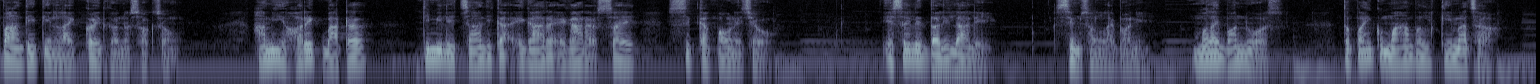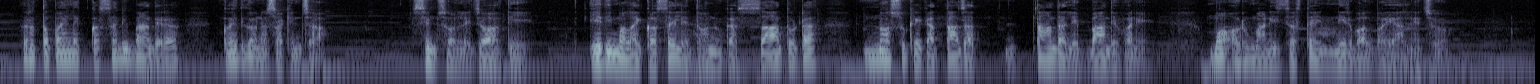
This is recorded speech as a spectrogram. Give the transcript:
बाँधी तिनलाई कैद गर्न सक्छौँ। हामी हरेकबाट तिमीले चाँदीका एघार एघार सय सिक्का पाउनेछौ। यसैले दलिलाले सिम्सनलाई भने मलाई भन्नुहोस् तपाईँको महाबल केमा छ र तपाईँलाई कसरी बाँधेर कैद गर्न सकिन्छ? सिम्सोनले जवाफ दिए यदि मलाई कसैले धनुका सातवटा नसुकेका ताजा ताँदाले बाँध्यो भने म अरू मानिस जस्तै निर्बल भइहाल्नेछु।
